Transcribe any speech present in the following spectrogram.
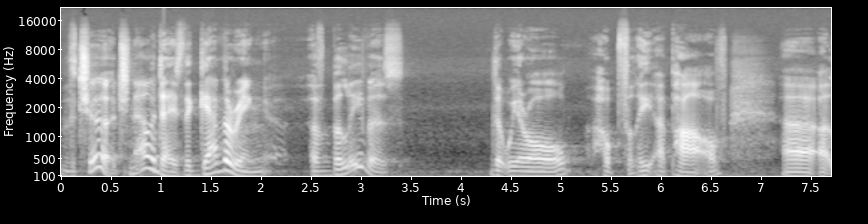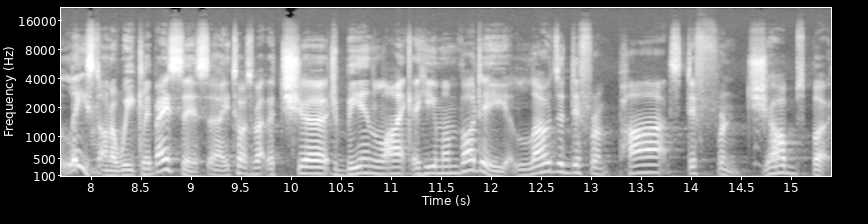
the church nowadays, the gathering of believers that we are all, hopefully, a part of. Uh, at least on a weekly basis. Uh, he talks about the church being like a human body, loads of different parts, different jobs, but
